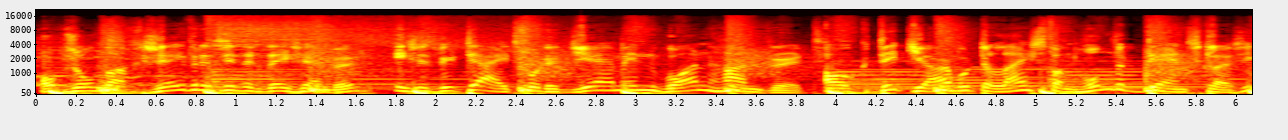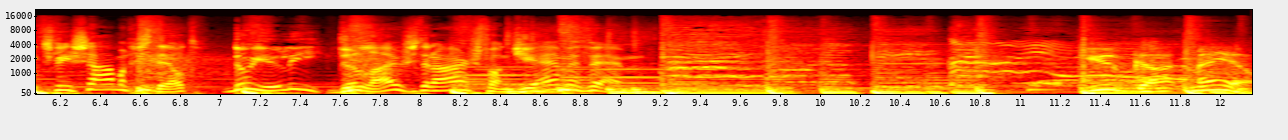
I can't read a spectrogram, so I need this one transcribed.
Op zondag 27 december is het weer tijd voor de Jam in 100. Ook dit jaar wordt de lijst van 100 dance classics weer samengesteld door jullie, de luisteraars van Jam FM. You've got mail.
